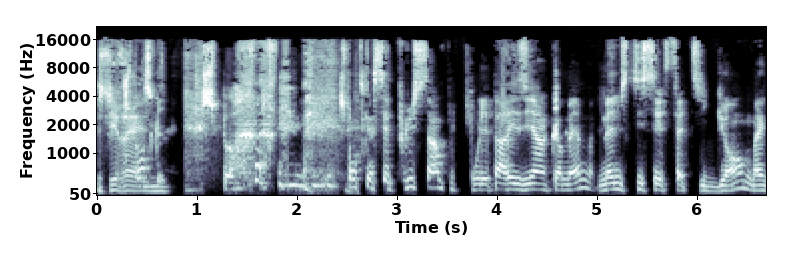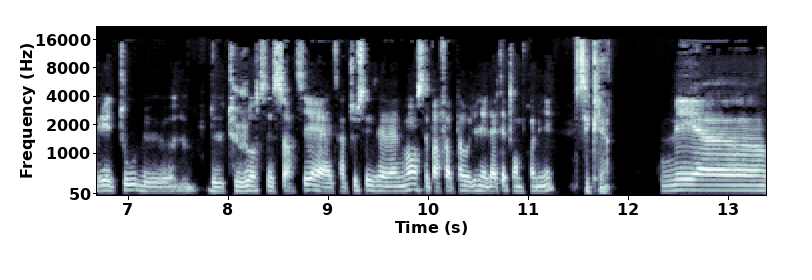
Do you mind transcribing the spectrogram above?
Je pense que je pense, que c'est plus simple pour les Parisiens quand même, même si c'est fatigant malgré tout de, de, toujours se sortir et être à tous ces événements. C'est parfois pas vous donner la tête en premier. C'est clair. Mais euh,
